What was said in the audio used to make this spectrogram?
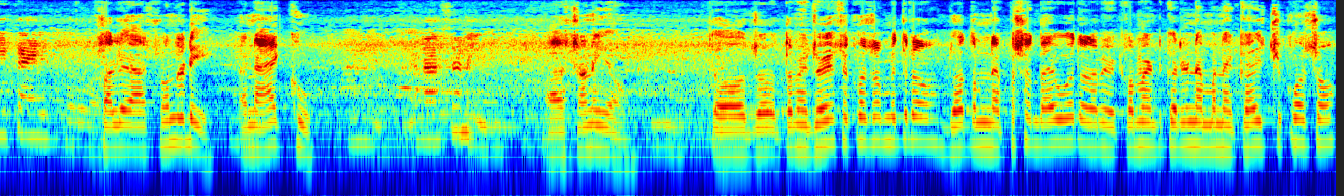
એ કાંઈ ભરવાનું. ખાલી આ સુંદડી અને આખું? આ હમ. તો જો તમે જોઈ શકો છો મિત્રો જો તમને પસંદ આવ્યું હોય તો તમે કમેન્ટ કરીને મને કહી શકો છો.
